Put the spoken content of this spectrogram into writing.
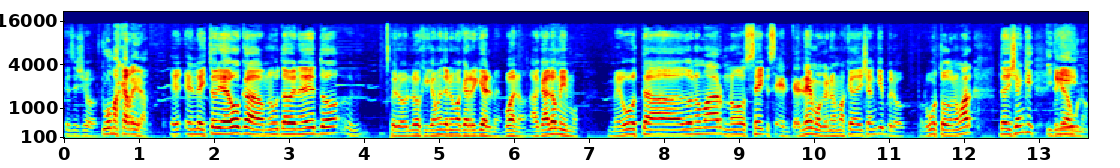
qué sé yo. Tuvo más carrera. Eh, En la historia de Boca me gusta Benedetto, eh, pero lógicamente no es más que Riquelme. Bueno, acá lo mismo. Me gusta Don Omar, no sé, entendemos que no es más que Daddy Yankee, pero por gusto Don Omar, Daddy Yankee. Y te queda uno.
